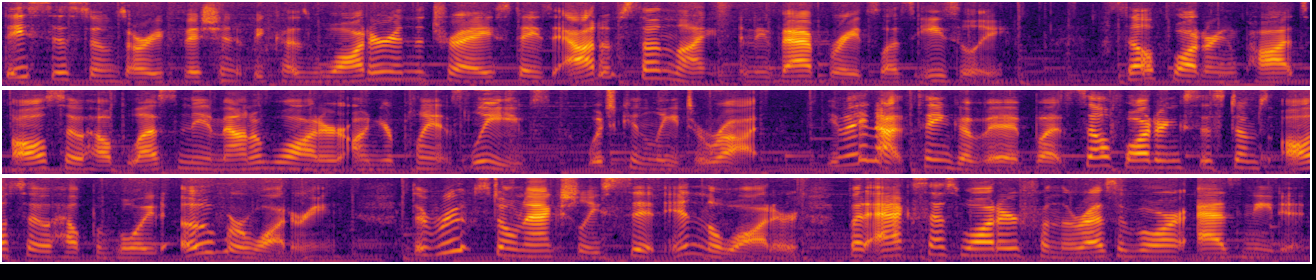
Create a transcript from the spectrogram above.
These systems are efficient because water in the tray stays out of sunlight and evaporates less easily. Self-watering pots also help lessen the amount of water on your plant's leaves, which can lead to rot. You may not think of it, but self-watering systems also help avoid overwatering. The roots don't actually sit in the water, but access water from the reservoir as needed.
